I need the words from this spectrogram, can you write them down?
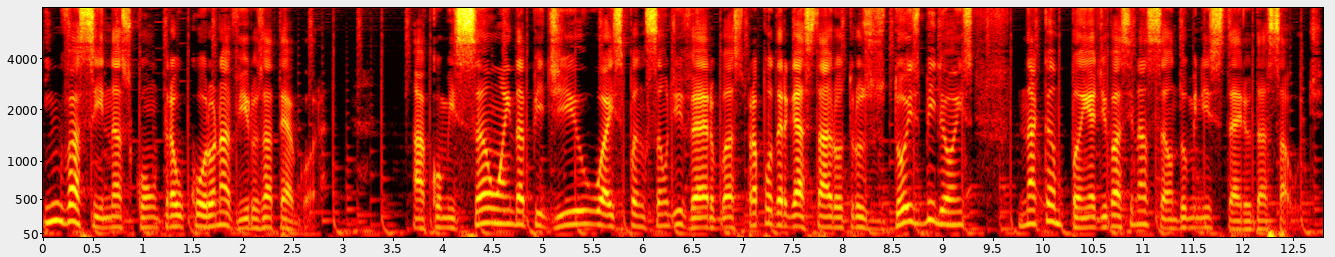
em vacinas contra o coronavírus até agora. A comissão ainda pediu a expansão de verbas para poder gastar outros 2 bilhões na campanha de vacinação do Ministério da Saúde.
